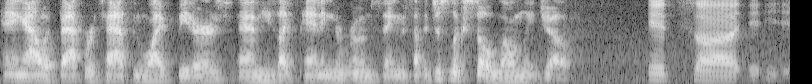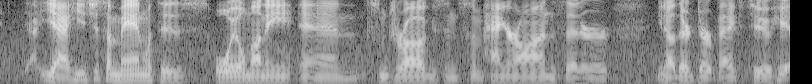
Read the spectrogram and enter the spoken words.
hanging out with backwards hats and wife beaters, and he's like panning the room, singing something. It just looks so lonely, Joe. It's uh, it, it- yeah, he's just a man with his oil money and some drugs and some hanger-ons that are, you know, they're dirtbags too. He,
